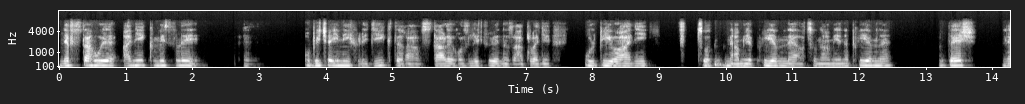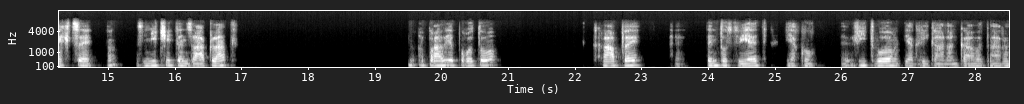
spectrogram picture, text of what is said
nevztahuje ani k mysli obyčejných lidí, která stále rozlišuje na základě ulpívání, co nám je příjemné a co nám je nepříjemné. Tež nechce no, zničit ten základ. No a právě proto chápe eh, tento svět jako eh, výtvor, jak říká Lankavatara,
